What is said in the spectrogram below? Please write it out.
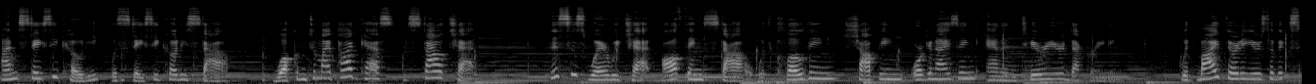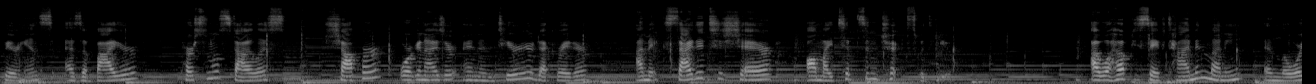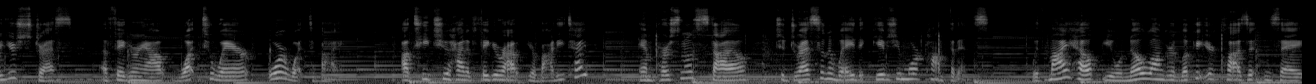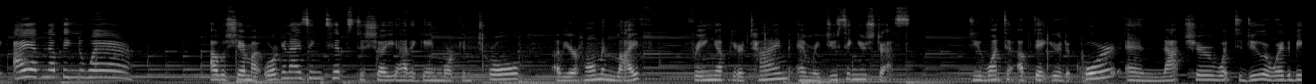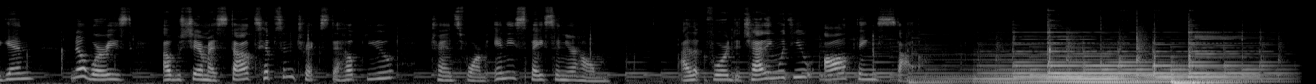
I'm Stacy Cody with Stacy Cody Style. Welcome to my podcast, Style Chat. This is where we chat all things style with clothing, shopping, organizing, and interior decorating. With my 30 years of experience as a buyer, personal stylist, shopper, organizer, and interior decorator, I'm excited to share all my tips and tricks with you. I will help you save time and money and lower your stress of figuring out what to wear or what to buy. I'll teach you how to figure out your body type and personal style to dress in a way that gives you more confidence. With my help, you will no longer look at your closet and say, I have nothing to wear. I will share my organizing tips to show you how to gain more control of your home and life, freeing up your time and reducing your stress. Do you want to update your decor and not sure what to do or where to begin? No worries. I will share my style tips and tricks to help you transform any space in your home. I look forward to chatting with you all things style.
